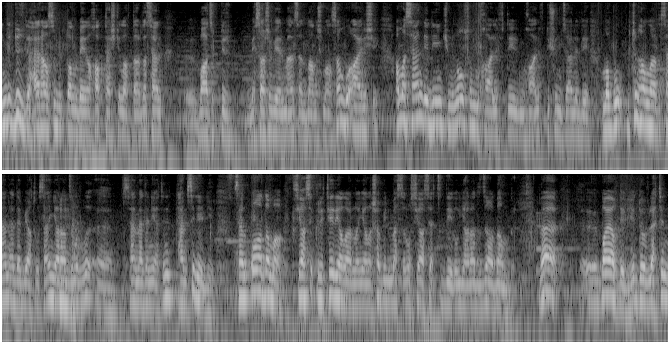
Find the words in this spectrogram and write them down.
İndi düzdür, hər hansı bir tutalım beynəlxalq təşkilatlarda sən e, vacib bir mesajı verməlisən, danışmalısan, bu ayrı şey. Amma sən dediyin kimi nə olsun müxalifdir, müxalif düşüncəlidir. Amma bu bütün hallarda sənin ədəbiyyatını, sənin yaradıcılığı, ə, sənin mədəniyyətini təmsil eləyir. Sən o adama siyasi kriteriyalarla yanaşa bilməzsən, o siyasətçi deyil, o yaradıcı adamdır. Və ə, bayaq dediyi dövlətin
